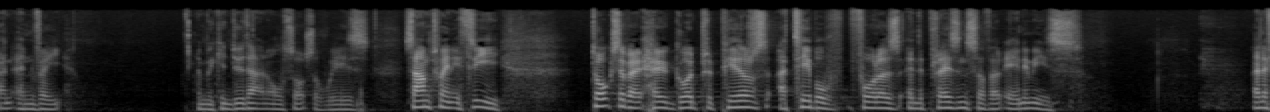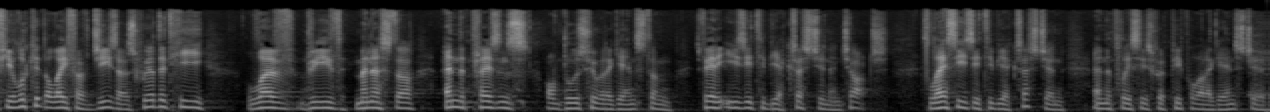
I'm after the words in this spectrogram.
an invite. And we can do that in all sorts of ways. Psalm 23 talks about how God prepares a table for us in the presence of our enemies. And if you look at the life of Jesus, where did he live, breathe, minister? In the presence of those who were against him. Very easy to be a Christian in church. It's less easy to be a Christian in the places where people are against you.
